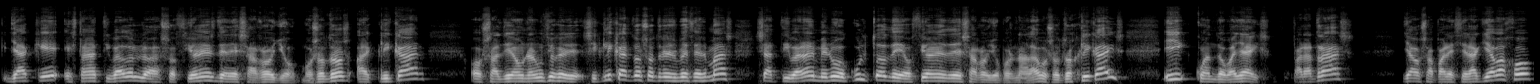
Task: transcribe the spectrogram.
ya que están activadas las opciones de desarrollo. Vosotros al clicar os saldría un anuncio que si clicas dos o tres veces más se activará el menú oculto de opciones de desarrollo. Pues nada, vosotros clicáis y cuando vayáis para atrás ya os aparecerá aquí abajo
